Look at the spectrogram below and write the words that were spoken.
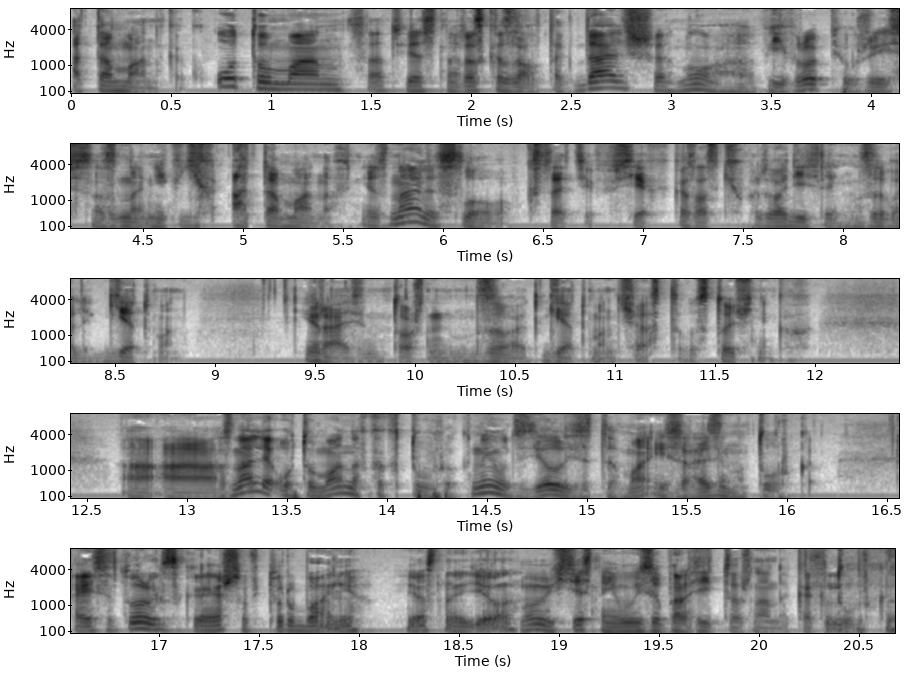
атаман, как отуман, соответственно, рассказал так дальше. Ну, а в Европе уже, естественно, никаких атаманов не знали слова. Кстати, всех казахских предводителей называли гетман. И Разин тоже называют гетман часто в источниках. А, а знали отуманов как турок. Ну и вот сделали из, атама, из Разина турка. А если турок, то, конечно, в тюрбане, ясное дело. Ну, естественно, его изобразить тоже надо как турка.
